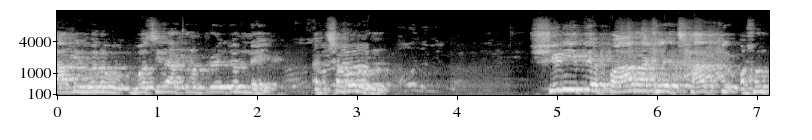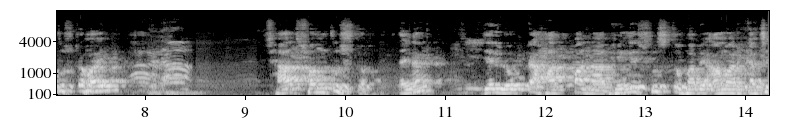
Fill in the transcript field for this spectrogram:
দাবি হলো বসিলার কোনো প্রয়োজন নেই। আচ্ছা বলুন। সিঁড়িতে পা রাখলে ছাদ কি অসন্তুষ্ট হয়? ছাদ সন্তুষ্ট হয়, তাই না? যে লোকটা হাত পা না ভেঙে সুস্থভাবে আমার কাছে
